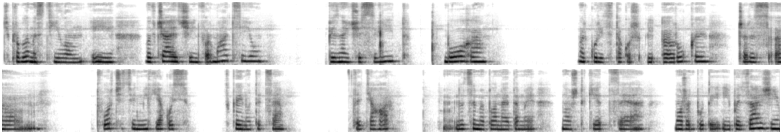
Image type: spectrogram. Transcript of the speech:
чи проблеми з тілом. І вивчаючи інформацію, пізнаючи світ, Бога, Меркурій це також е, руки через ем, творчість він міг якось скинути це, цей тягар. За цими планетами, знову ж таки, це можуть бути і пейзажі,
